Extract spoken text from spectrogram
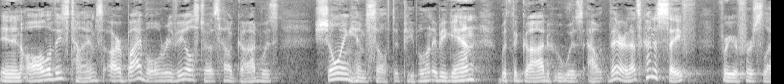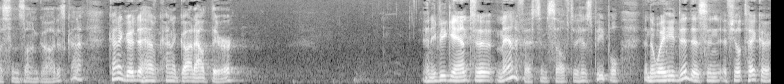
And in all of these times, our Bible reveals to us how God was showing himself to people. And it began with the God who was out there. That's kind of safe for your first lessons on God. It's kind of, kind of good to have kind of God out there. And he began to manifest himself to his people. And the way he did this, and if you'll take a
